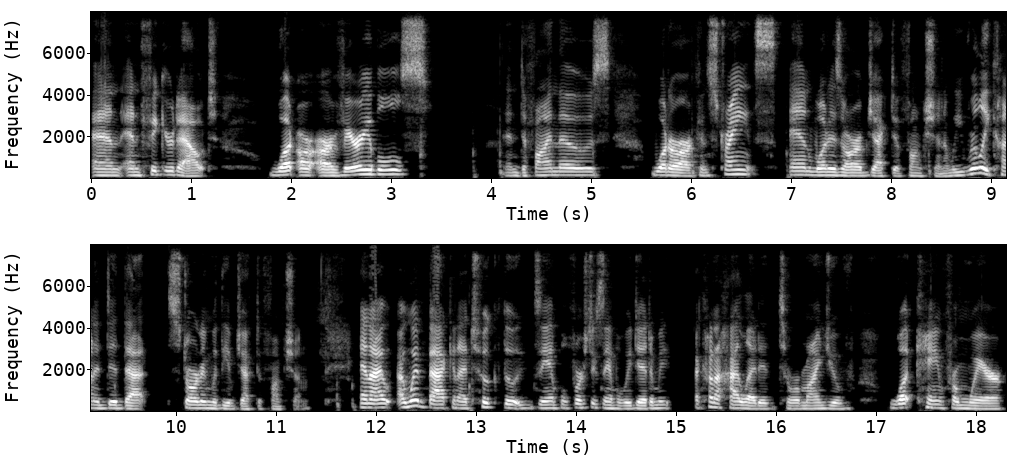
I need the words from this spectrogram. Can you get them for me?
and, and figured out what are our variables and define those, what are our constraints, and what is our objective function. And we really kind of did that starting with the objective function. And I, I went back and I took the example, first example we did, and we I kind of highlighted to remind you of what came from where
